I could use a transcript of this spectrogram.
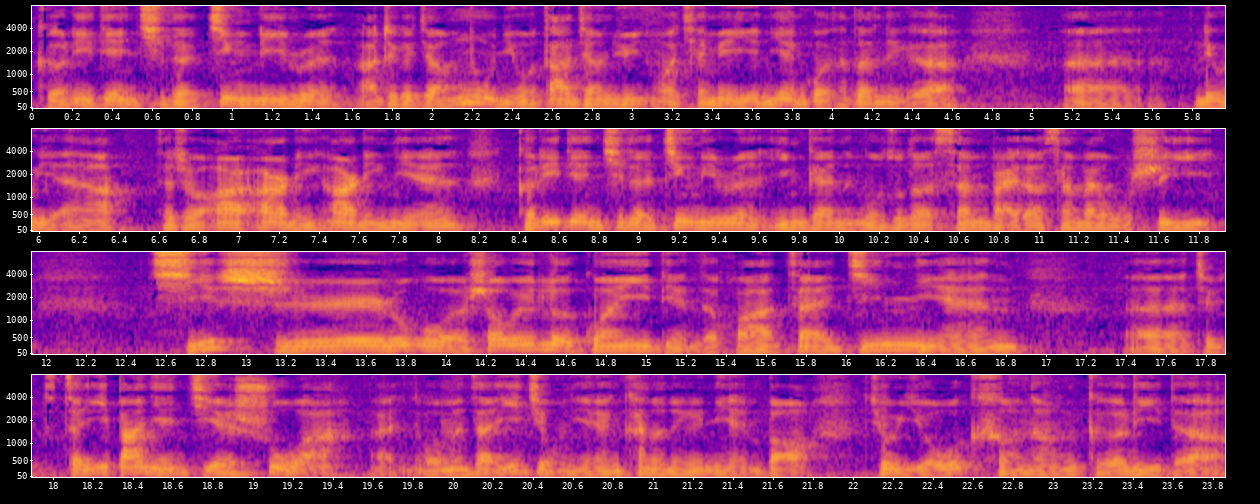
格力电器的净利润啊，这个叫木牛大将军，我前面也念过他的那个呃留言啊。他说二二零二零年格力电器的净利润应该能够做到三百到三百五十亿。其实如果稍微乐观一点的话，在今年。”呃，就在一八年结束啊，呃，我们在一九年看到那个年报，就有可能格力的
